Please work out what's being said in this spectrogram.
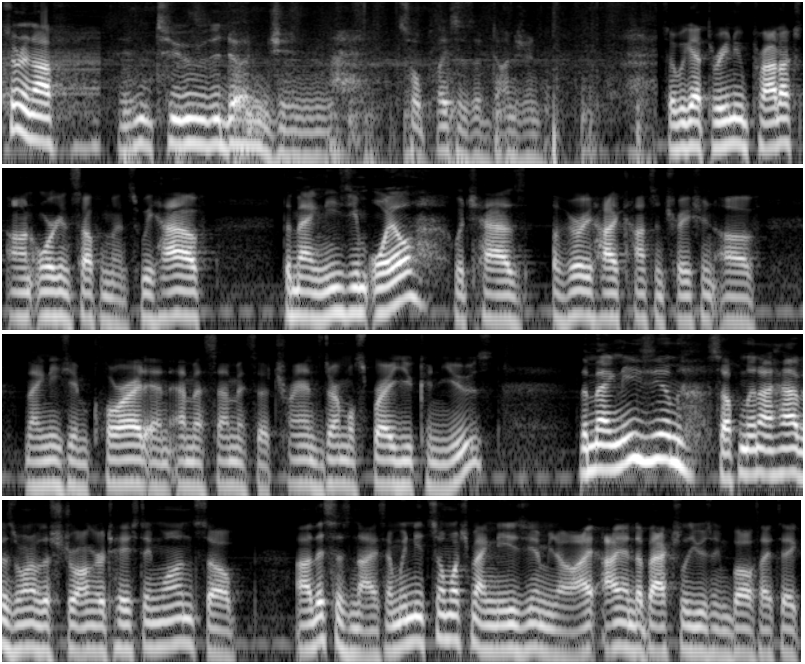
soon enough, into the dungeon. This whole place is a dungeon. So we got three new products on organ supplements. We have the magnesium oil, which has a very high concentration of magnesium chloride and MSM. It's a transdermal spray you can use. The magnesium supplement I have is one of the stronger tasting ones, so uh, this is nice. And we need so much magnesium, you know, I, I end up actually using both. I take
